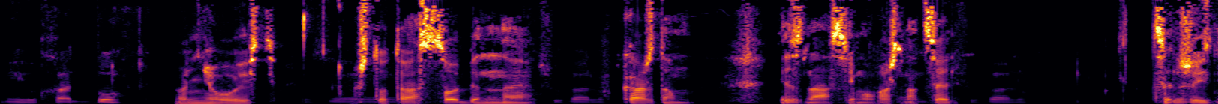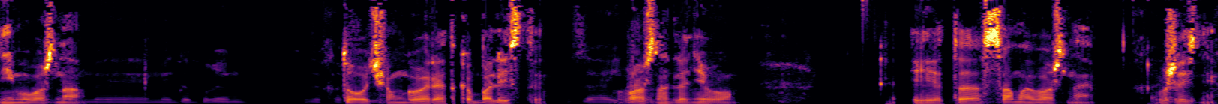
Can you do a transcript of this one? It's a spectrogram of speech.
У него есть что-то особенное в каждом из нас. Ему важна цель. Цель жизни ему важна. То, о чем говорят каббалисты, важно для него. И это самое важное в жизни.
